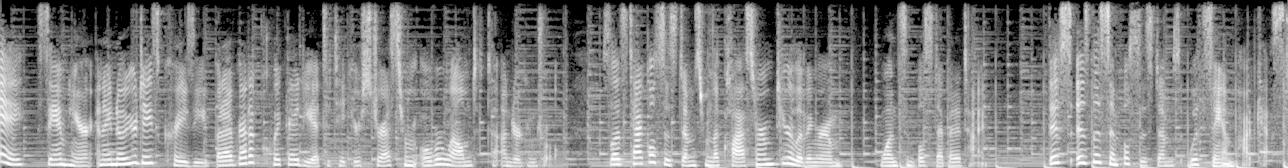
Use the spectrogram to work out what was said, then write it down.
Hey, Sam here, and I know your day's crazy, but I've got a quick idea to take your stress from overwhelmed to under control. So let's tackle systems from the classroom to your living room, one simple step at a time. This is the Simple Systems with Sam podcast.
